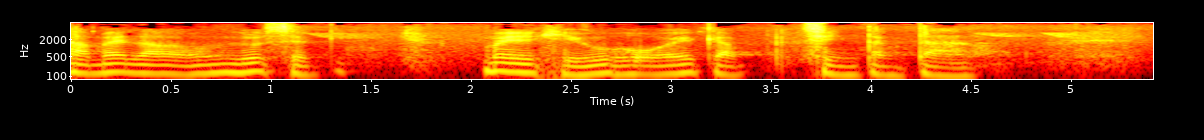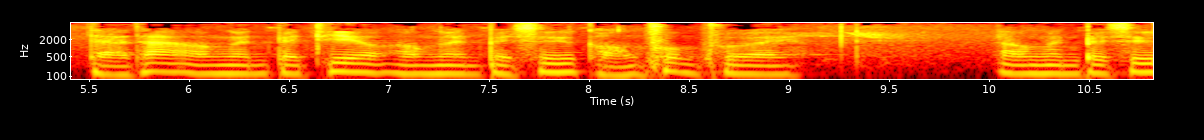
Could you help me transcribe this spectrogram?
ทำให้เรารู้สึกไม่หิวโหยกับสิ่งต่างๆ แต่ถ้าเอาเงินไปเที่ยว เอาเงินไปซื้อของฟุ่มเฟือย เอาเงินไปซื้อ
